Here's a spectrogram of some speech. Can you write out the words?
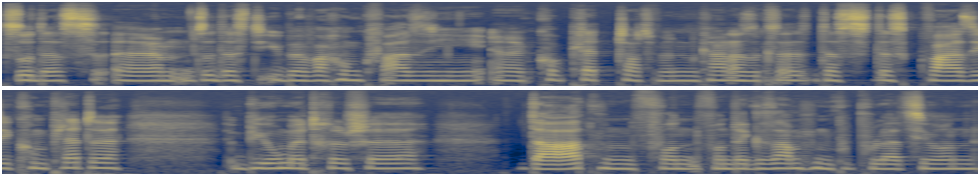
sodass, ähm, sodass die Überwachung quasi äh, komplett stattfinden kann. Also dass, dass quasi komplette biometrische Daten von, von der gesamten Population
